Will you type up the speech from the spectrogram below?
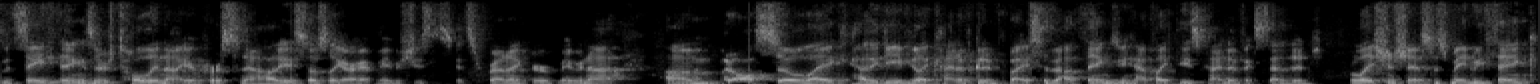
would say things that are totally not your personality. So it's like, all right, maybe she's schizophrenic or maybe not. Um, but also like how they gave you like kind of good advice about things. You have like these kind of extended relationships, which made me think,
